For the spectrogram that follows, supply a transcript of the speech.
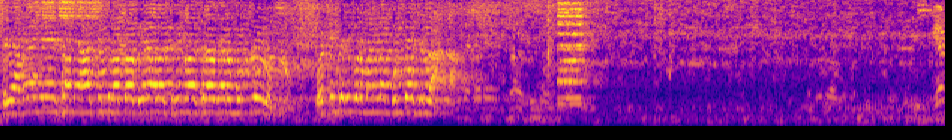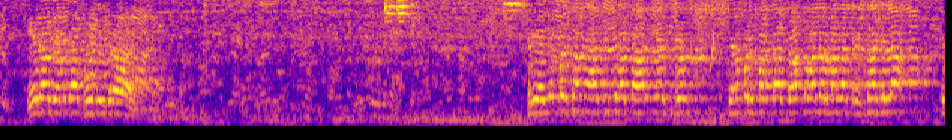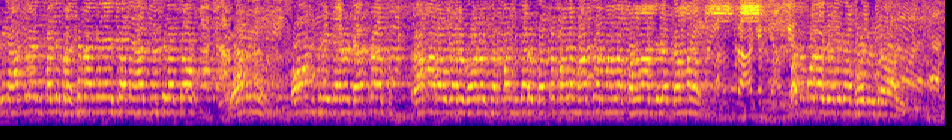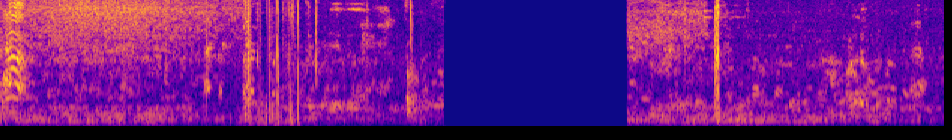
శ్రీ అభయాంజనేయ స్వామి ఆశీస్సులతో బీరాల శ్రీనివాసరావు గారు ముట్లూరు వట్టిసరిపురం మండలం గుంటూరు జిల్లా. ఏడవ జతగా పోటీకి రావాలి. శ్రీ అయ్యప్ప స్వామి ఆశీస్సులతో ఆర్టీఎస్ చిన్నపల్లిపాక చోట్లవల్లూరు మండలం కృష్ణా జిల్లా శ్రీ ఆగ్రాజపల్లి ప్రసన్నాంజనేయ స్వామి ఆశీస్సులతో యామిని మోహన్ శ్రీ గారు డాక్టర్ రామారావు గారు గౌరవ సర్పంచ్ గారు కొత్తపాలెం మాస్టర్ మండలం పల్నాడు జిల్లా కమ్మాయి పదమూడవ జతగా పోటీకి రావాలి.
